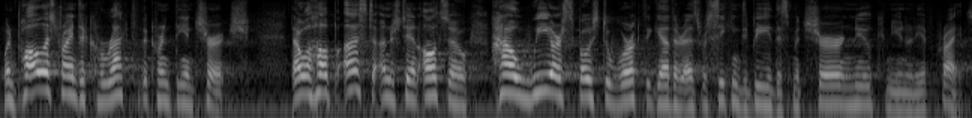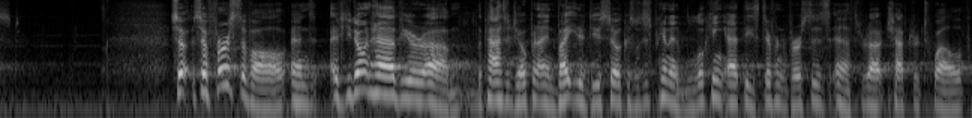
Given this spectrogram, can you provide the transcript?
when Paul is trying to correct the Corinthian church that will help us to understand also how we are supposed to work together as we're seeking to be this mature new community of Christ. So, so first of all, and if you don't have your, um, the passage open, I invite you to do so because we'll just be kind of looking at these different verses uh, throughout chapter 12.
